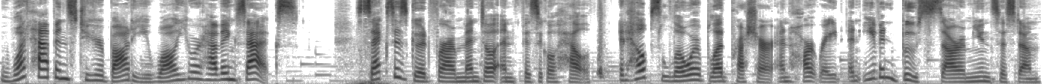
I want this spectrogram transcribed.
What happens to your body while you are having sex? Sex is good for our mental and physical health. It helps lower blood pressure and heart rate and even boosts our immune system.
